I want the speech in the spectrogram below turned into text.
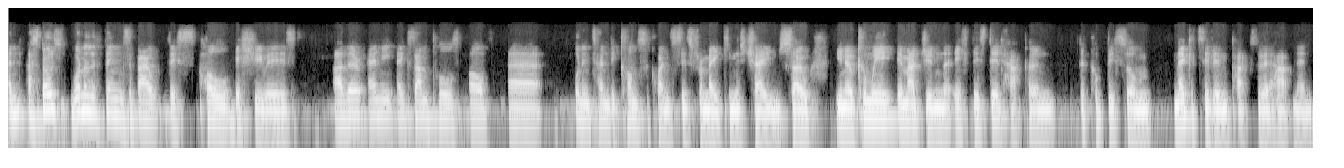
And I suppose one of the things about this whole issue is are there any examples of uh, unintended consequences from making this change? So, you know, can we imagine that if this did happen, there could be some negative impacts of it happening?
